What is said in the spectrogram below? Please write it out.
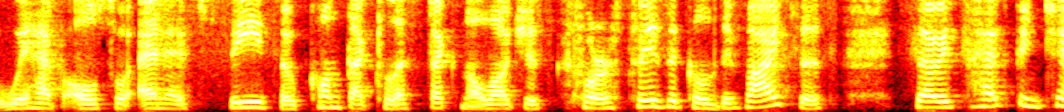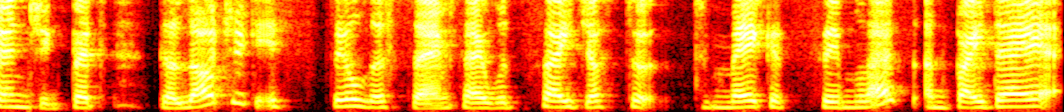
we have also NFC, so contactless technologies for physical devices. So it has been changing, but the logic is still the same. So I would say just to to make it seamless. And by that,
